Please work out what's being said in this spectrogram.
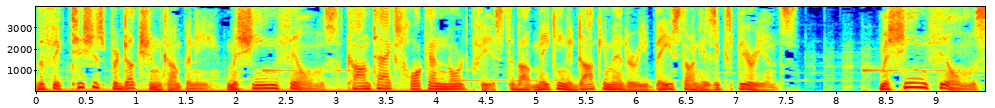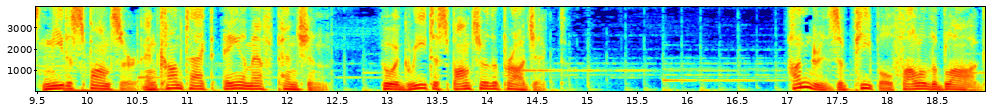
The fictitious production company, Machine Films, contacts Håkan Nordqvist about making a documentary based on his experience. Machine Films need a sponsor and contact AMF Pension, who agree to sponsor the project. Hundreds of people follow the blog,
